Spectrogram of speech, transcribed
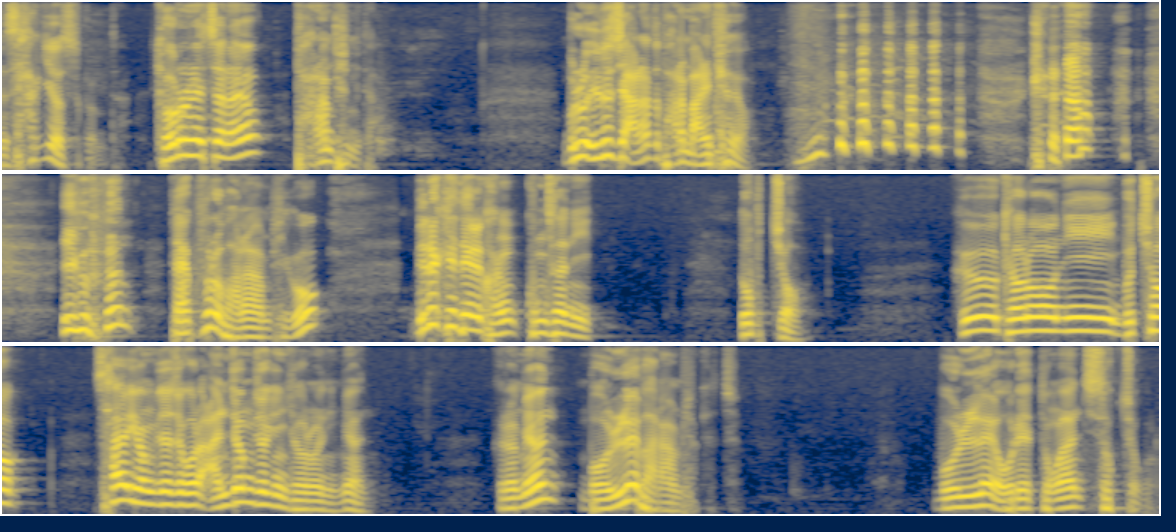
사기였을 겁니다. 결혼했잖아요. 바람 핍니다. 물론 이러지 않아도 바람 많이 펴요. 그러나 이분은 100% 바람 피고 이렇게 될 공산이 높죠. 그 결혼이 무척 사회 경제적으로 안정적인 결혼이면 그러면 몰래 바람을 폈겠죠. 몰래 오랫동안 지속적으로.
